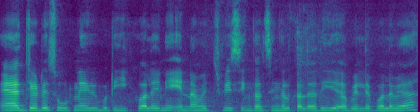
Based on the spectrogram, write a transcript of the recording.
ਇਹ ਜਿਹੜੇ ਸੂਟ ਨੇ, ਇਹ ਵੀ ਬੁਟੀਕ ਵਾਲੇ ਨੇ, ਇਹਨਾਂ ਵਿੱਚ ਵੀ ਸਿੰਗਲ ਸਿੰਗਲ ਕਲਰ ਹੀ ਅਵੇਲੇਬਲ ਹੈ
